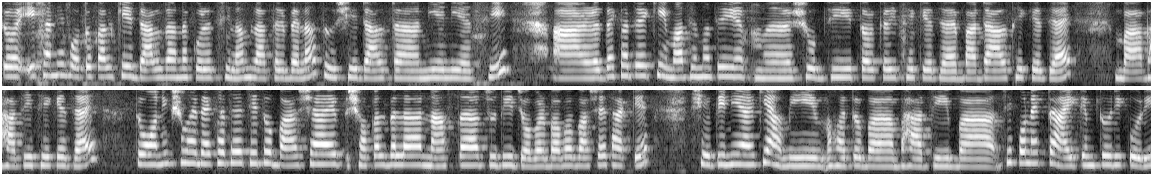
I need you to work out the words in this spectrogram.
তো এখানে গতকালকে ডাল রান্না করেছিলাম রাতের বেলা, তো সেই ডালটা নিয়ে নিয়েছি। আর দেখা যায় কি, মাঝে মাঝে সবজি তরকারি থেকে যায় বা ডাল থেকে যায় বা ভাজি থেকে যায়। তো অনেক সময় দেখা যায় যে তো বাসায় সকালবেলা নাস্তা যদি জবার বাবা বাসায় থাকে, সেদিনই আর কি আমি হয়তো বা ভাজি বা যে কোনো একটা আইটেম তৈরি করি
